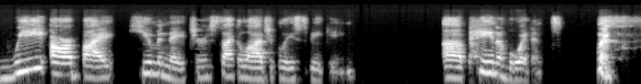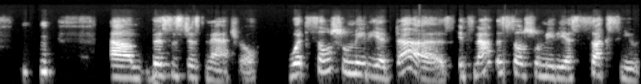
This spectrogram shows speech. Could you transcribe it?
we are, by human nature, psychologically speaking, uh, pain avoidant. um, this is just natural what social media does, it's not that social media sucks you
